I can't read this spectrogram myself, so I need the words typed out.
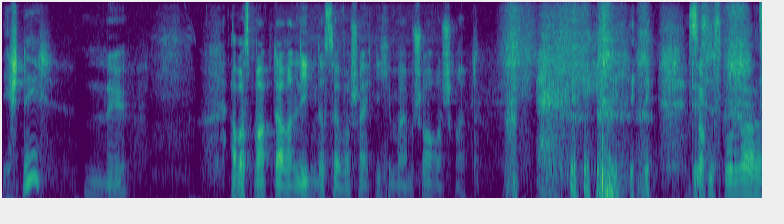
Ich nicht? Nee. Aber es mag daran liegen, dass er wahrscheinlich nicht in meinem Genre schreibt. Das So. ist wohl wahr. Das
